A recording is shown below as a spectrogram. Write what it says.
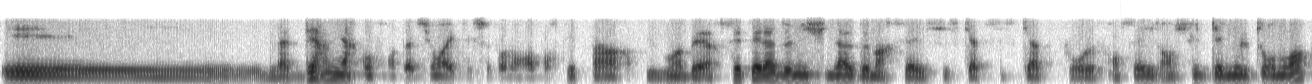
Et la dernière confrontation a été cependant remportée par Hugo Humbert. C'était la demi-finale de Marseille, 6-4, 6-4 pour le Français. Il a ensuite gagné le tournoi.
